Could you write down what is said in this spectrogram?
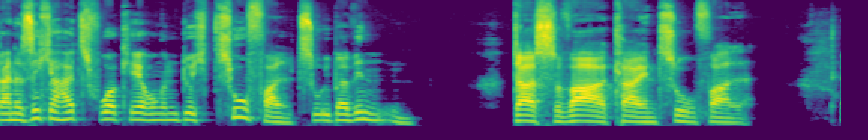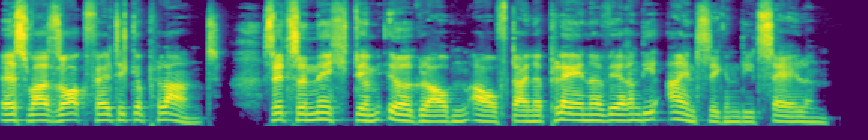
deine Sicherheitsvorkehrungen durch Zufall zu überwinden. Das war kein Zufall. Es war sorgfältig geplant. Sitze nicht dem Irrglauben auf, deine Pläne wären die einzigen, die zählen.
